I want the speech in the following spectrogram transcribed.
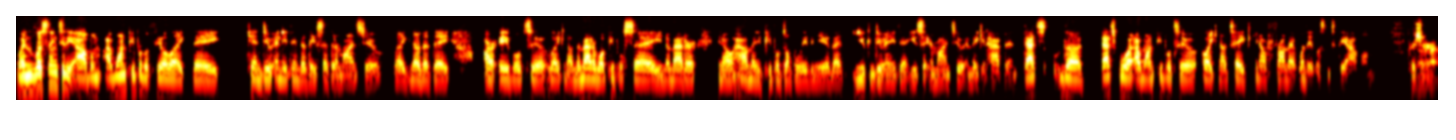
when listening to the album, I want people to feel like they can do anything that they set their minds to. Like know that they are able to like you know no matter what people say no matter you know how many people don't believe in you that you can do anything that you set your mind to and make it happen that's the that's what i want people to like you know take you know from it when they listen to the album for sure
